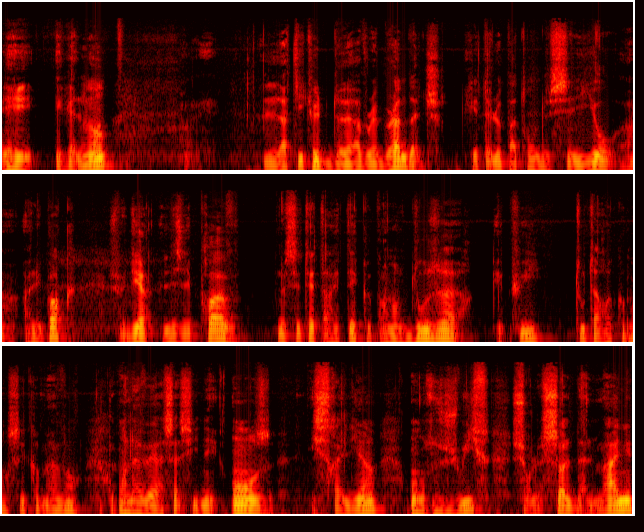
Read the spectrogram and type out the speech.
Et également l'attitude de Avery Brundage, qui était le patron du CIO à, l'époque. Je veux dire, les épreuves ne s'étaient arrêtées que pendant 12 heures. Et puis, tout a recommencé comme avant. On avait assassiné 11 Israéliens, 11 Juifs sur le sol d'Allemagne,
